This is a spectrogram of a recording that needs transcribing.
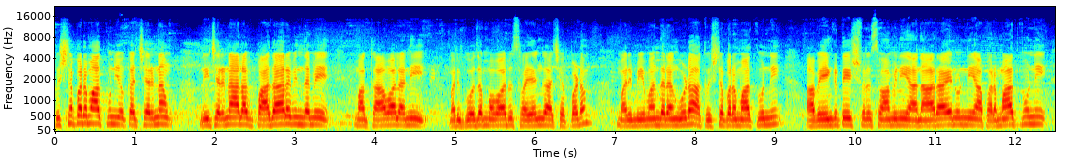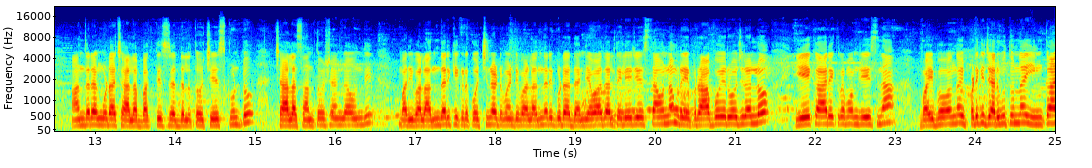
కృష్ణ పరమాత్ముని యొక్క చరణం నీ చరణాల పాదార విందమే మాకు కావాలని మరి గోదమ్మ వారు స్వయంగా చెప్పడం మరి మేమందరం కూడా ఆ కృష్ణ పరమాత్ముని ఆ వెంకటేశ్వర స్వామిని ఆ నారాయణుణ్ణి ఆ పరమాత్ముని అందరం కూడా చాలా భక్తి శ్రద్ధలతో చేసుకుంటూ చాలా సంతోషంగా ఉంది. మరి వాళ్ళందరికీ ఇక్కడికి వచ్చినటువంటి వాళ్ళందరికీ కూడా ధన్యవాదాలు తెలియజేస్తా ఉన్నాం. రేపు రాబోయే రోజులలో ఏ కార్యక్రమం చేసినా వైభవంగా ఇప్పటికీ జరుగుతున్నాయి. ఇంకా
